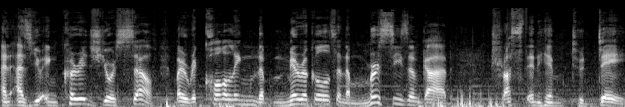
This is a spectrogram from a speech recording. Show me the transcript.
And as you encourage yourself by recalling the miracles and the mercies of God, trust in Him today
